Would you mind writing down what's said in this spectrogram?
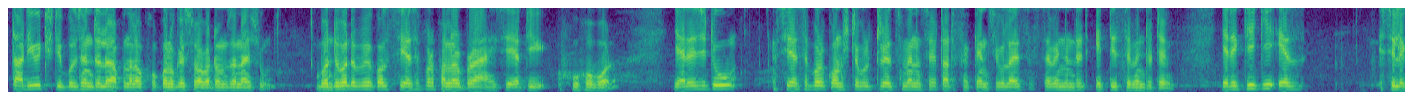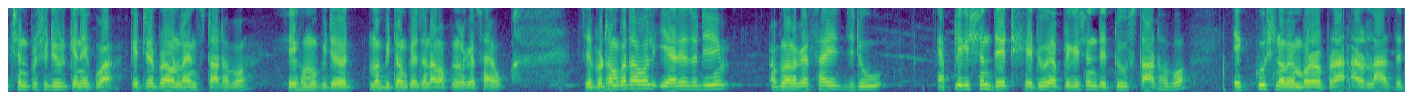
ষ্টাডি উইথ ট্ৰিপুল চেণ্টাৰলৈ আপোনালোক সকলোকে স্বাগতম জনাইছোঁ। বন্ধু বান্ধৱীসকল চি এছ এফৰ ফালৰ পৰা আহিছে এটি সুখবৰ। ইয়াৰে যিটো চি এছ এফৰ কনষ্টেবল ট্ৰেডছমেন আছে তাত ভেকেঞ্চি ওলাইছে seven hundred eighty seven total ইয়াতে কি কি এজ চিলেকশ্যন প্ৰচিডিউৰ কেনেকুৱা কেতিয়াৰ পৰা অনলাইন ষ্টাৰ্ট হ'ব সেইসমূহ ভিডিঅ'ত মই বিতংকৈ জনাম আপোনালোকে চাওক যে প্ৰথম কথা হ'ল ইয়াৰে যদি আপোনালোকে চাই যিটো এপ্লিকেশ্যন ডেট সেইটো এপ্লিকেশ্যন ডেটটো ষ্টাৰ্ট হ'ব একৈছ নৱেম্বৰৰ পৰা আৰু লাষ্ট ডেট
